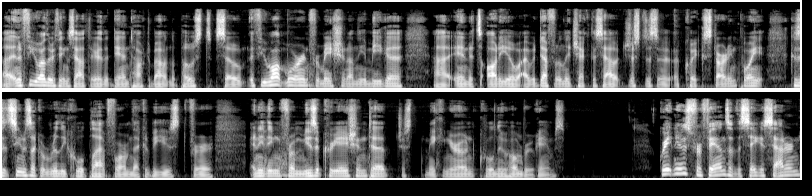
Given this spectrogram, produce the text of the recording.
uh, and a few other things out there that Dan talked about in the post. So if you want more information on the Amiga uh, and its audio, I would definitely check this out just as a, a quick starting point because it seems like a really cool platform that could be used for anything from music creation to just making your own cool new homebrew games. Great news for fans of the Sega Saturn.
